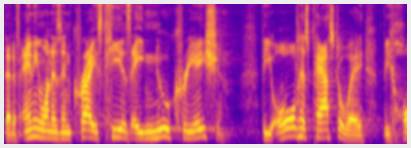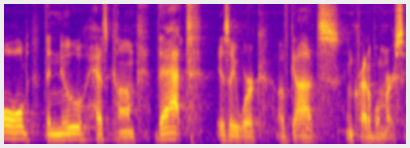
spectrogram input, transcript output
that if anyone is in Christ, he is a new creation. The old has passed away, behold the new has come. That is a work of God's incredible mercy.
